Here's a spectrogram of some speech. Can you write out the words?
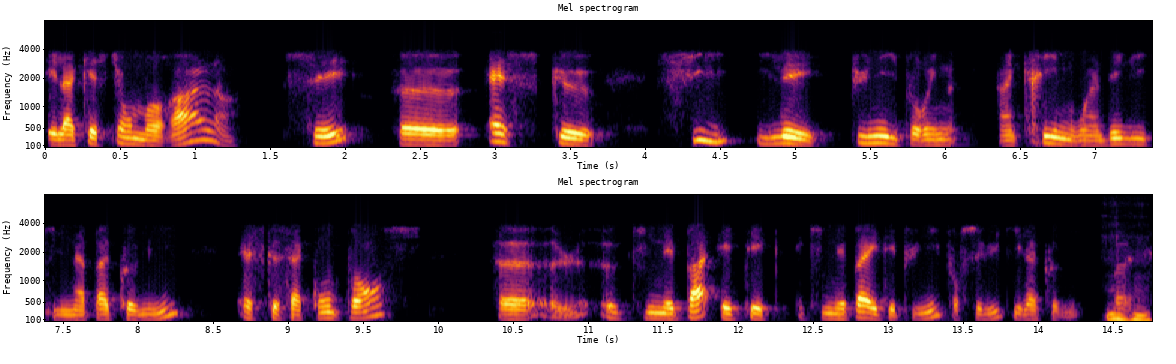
Et la question morale, c'est euh, est-ce que s'il il est puni pour une, un crime ou un délit qu'il n'a pas commis, est-ce que ça compense euh, qu'il n'ait pas été qu'il n'ait pas été puni pour celui qui l'a commis? Mhm.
